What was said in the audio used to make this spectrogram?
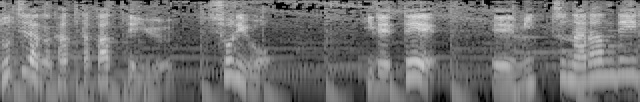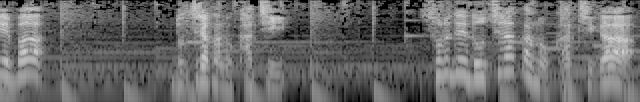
どちらが勝ったかっていう処理を入れて、え3つ並んでいれば、どちらかの勝ち。それでどちらかの勝ちが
